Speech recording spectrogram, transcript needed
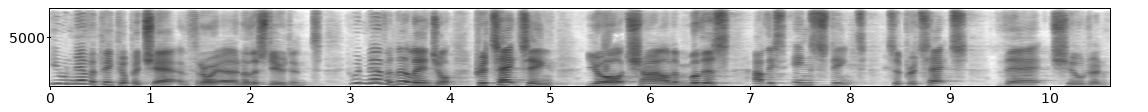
He would never pick up a chair and throw it at another student. He would never, little angel, protecting your child. And mothers have this instinct to protect their children.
